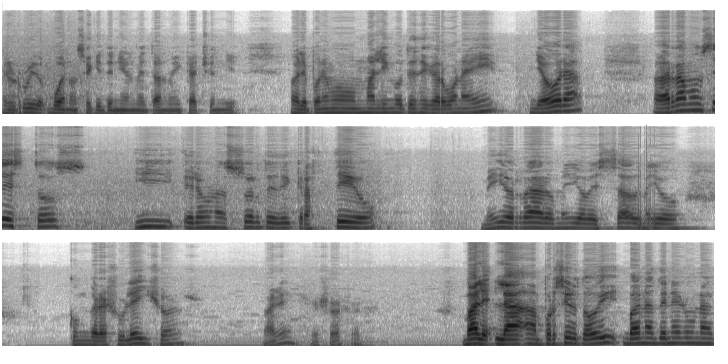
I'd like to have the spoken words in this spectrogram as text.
el ruido. Bueno, si aquí tenía el metal, me cacho en 10. Vale, ponemos más lingotes de carbón ahí. Y ahora agarramos estos y era una suerte de crafteo medio raro, medio besado, medio congratulations Vale, Vale, la, ah, por cierto, hoy van a tener una,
